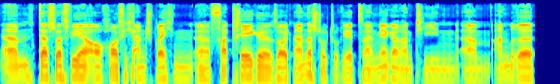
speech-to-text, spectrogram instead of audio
ähm, das, was wir auch häufig ansprechen, äh, Verträge sollten anders strukturiert sein, mehr Garantien, ähm, andere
